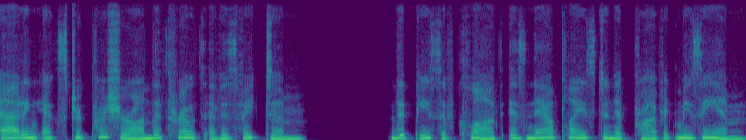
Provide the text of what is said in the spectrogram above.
adding extra pressure on the throats of his victim. The piece of cloth is now placed in a private museum.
